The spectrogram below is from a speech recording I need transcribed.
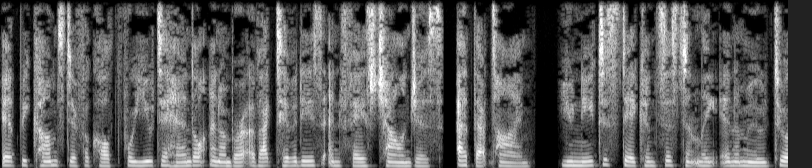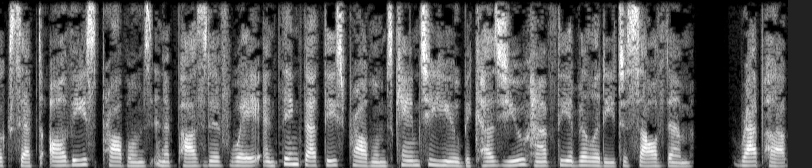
it becomes difficult for you to handle a number of activities and face challenges. At that time, you need to stay consistently in a mood to accept all these problems in a positive way and think that these problems came to you because you have the ability to solve them. Wrap up.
